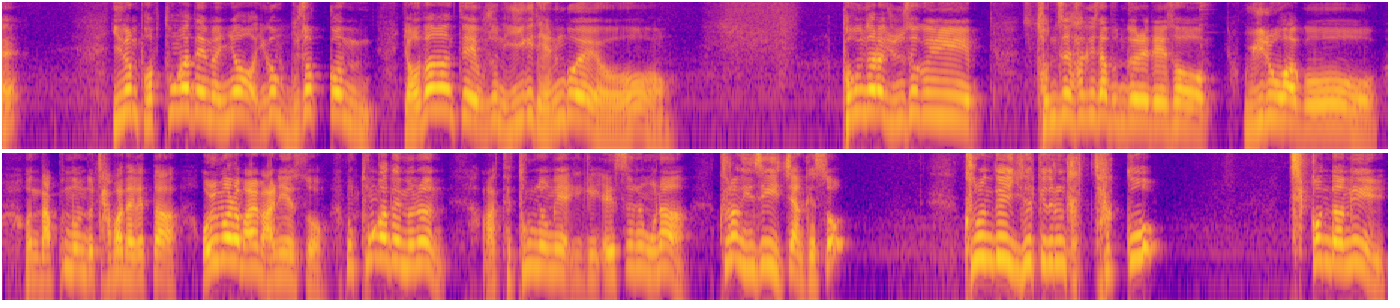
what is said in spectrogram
예? 이런 법 통과되면요, 이건 무조건 여당한테 우선 이익이 되는 거예요. 더군다나 윤석열이 전세 사기자분들에 대해서 위로하고 어, 나쁜 놈들 잡아내겠다. 얼마나 말 많이 했어. 그럼 통과되면은 아 대통령에 이게 애쓰는구나. 그런 인생이 있지 않겠어? 그런데 이 새끼들은 가- 자꾸 집권당이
